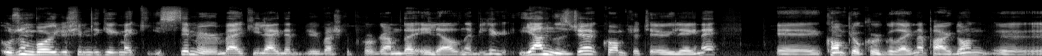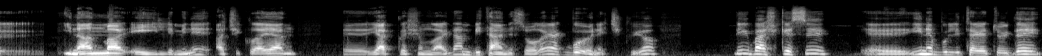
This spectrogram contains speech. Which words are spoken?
uzun boylu şimdi girmek istemiyorum. Belki ileride bir başka programda ele alınabilir. Yalnızca komplo teorilerine, e, komplo kurgularına pardon, e, inanma eğilimini açıklayan e, yaklaşımlardan bir tanesi olarak bu öne çıkıyor. Bir başkası e, yine bu literatürde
